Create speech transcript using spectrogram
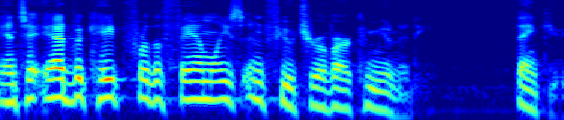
and to advocate for the families and future of our community. Thank you.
